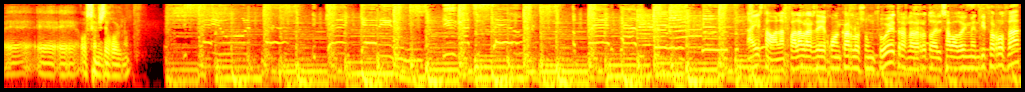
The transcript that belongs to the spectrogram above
eh, eh, opciones de gol. ¿no? Ahí estaban las palabras de Juan Carlos Unzué tras la derrota del sábado en Mendizorroza.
